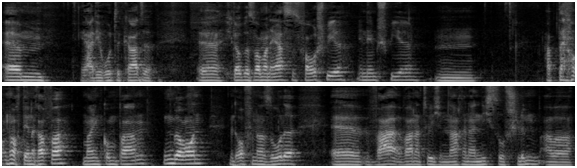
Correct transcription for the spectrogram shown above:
Ähm, ja, die rote Karte. Äh, ich glaube, das war mein erstes V-Spiel in dem Spiel. Hm, hab dann auch noch den Raffa, meinen Kumpan, umgehauen mit offener Sohle. Äh, war, war natürlich im Nachhinein nicht so schlimm, aber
